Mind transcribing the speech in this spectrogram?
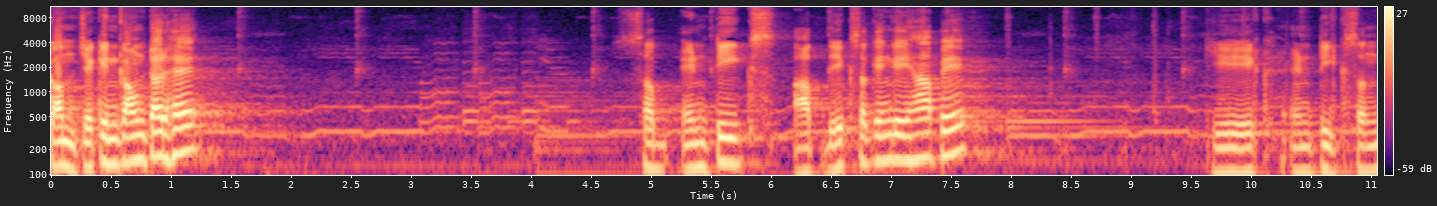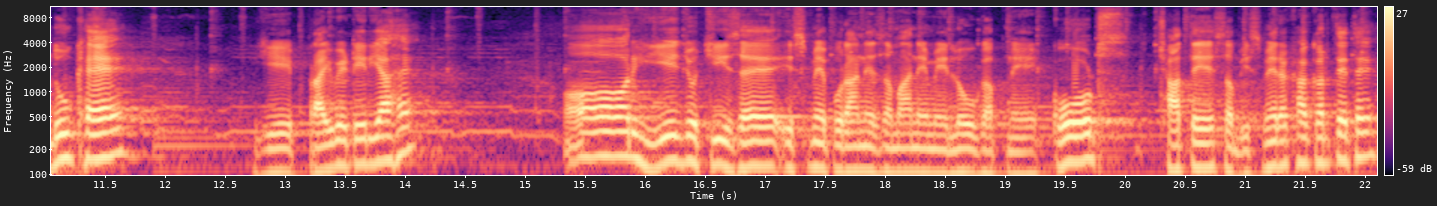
cum check in counter है। सब एंटीक्स आप देख सकेंगे यहाँ पे। ये एक एंटीक संदूक है। ये प्राइवेट एरिया है। और ये जो चीज़ है, इसमें पुराने ज़माने में लोग अपने कोट्स, छाते सब इसमें रखा करते थे।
